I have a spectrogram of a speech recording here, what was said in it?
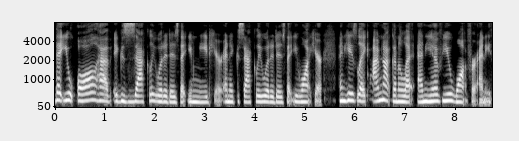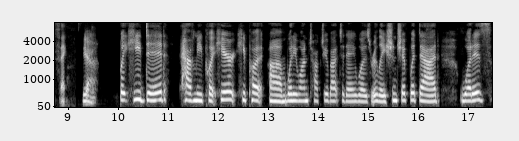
that you all have exactly what it is that you need here and exactly what it is that you want here. And he's like, I'm not going to let any of you want for anything. Yeah. But he did have me put here. He put um, what he wanted to talk to you about today was relationship with dad. What is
